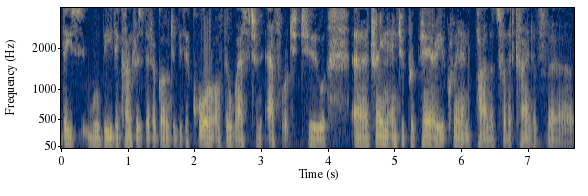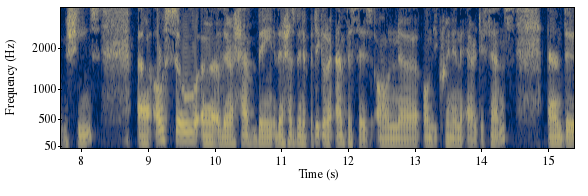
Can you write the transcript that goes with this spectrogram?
these will be the countries that are going to be the core of the Western effort to to uh, train and to prepare Ukrainian pilots for that kind of uh, machines. Uh, also, uh, there have been there has been a particular emphasis on on Ukrainian air defense, and the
